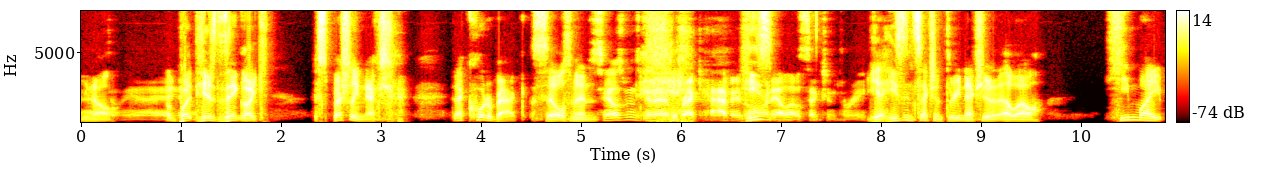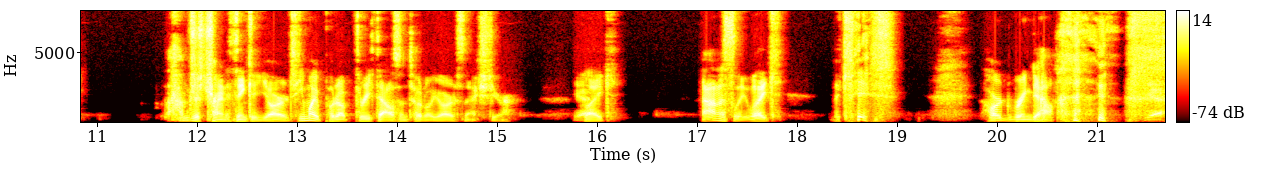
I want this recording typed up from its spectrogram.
you know. Yeah, know. But here's the thing: like, especially next year, that quarterback salesman. Salesman's gonna wreak havoc He's- on LL section three. Yeah, he's in Section Three next year at LL. He might. I'm just trying to think of yards. He might put up three thousand total yards next year. Yeah. Like, honestly, like the kid, hard to bring down. Yeah,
